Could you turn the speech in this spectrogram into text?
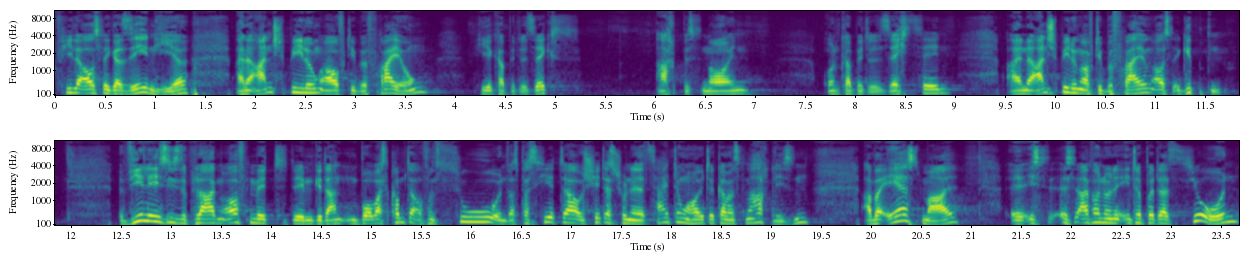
viele Ausleger sehen hier, eine Anspielung auf die Befreiung, hier Kapitel 6, 8 bis 9 und Kapitel 16, eine Anspielung auf die Befreiung aus Ägypten. Wir lesen diese Plagen oft mit dem Gedanken, boah, was kommt da auf uns zu und was passiert da und steht das schon in der Zeitung heute, kann man es nachlesen. Aber erstmal äh, ist es einfach nur eine Interpretation,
